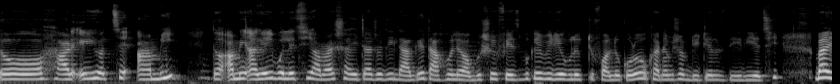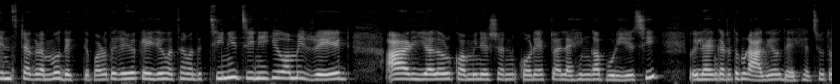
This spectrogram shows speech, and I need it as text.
তো, আর এই হচ্ছে আমি। তো আমি আগেই বলেছি, আমার শাড়িটা যদি লাগে তাহলে অবশ্যই ফেসবুকের ভিডিওগুলো একটু ফলো করো, ওখানে আমি সব ডিটেলস দিয়ে দিয়েছি। বা ইনস্টাগ্রামেও দেখতে পারো। তো যাই হোক, এই যে হচ্ছে আমাদের চিনি, চিনিকেও আমি রেড আর ইয়েলোর কম্বিনেশন করে একটা লেহেঙ্গা পরিয়েছি। ওই লেহেঙ্গাটা তোমরা আগেও দেখেছ, তো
